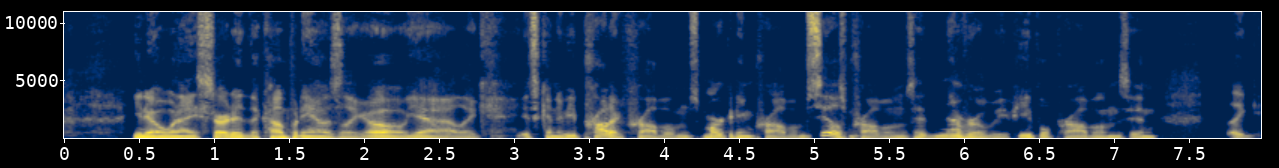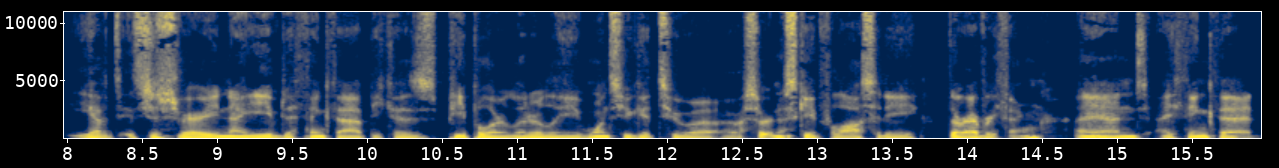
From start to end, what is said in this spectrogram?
you know, when I started the company, I was like, oh, yeah, like it's going to be product problems, marketing problems, sales problems. It never will be people problems. And like, you have, it's just very naive to think that because people are literally, once you get to a, a certain escape velocity, they're everything. And I think that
